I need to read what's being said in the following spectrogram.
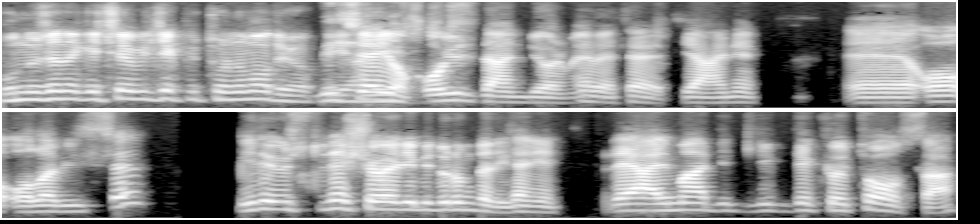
bunun üzerine geçebilecek bir turnuva da yok. Bir yani. şey yok. O yüzden diyorum. Evet evet. Yani e, o olabilse bir de üstüne şöyle bir durum da değil. Hani Real Madrid ligde kötü olsa,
